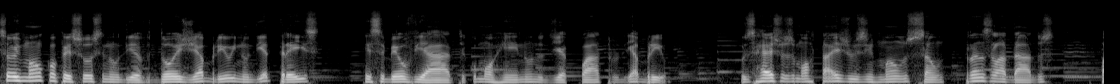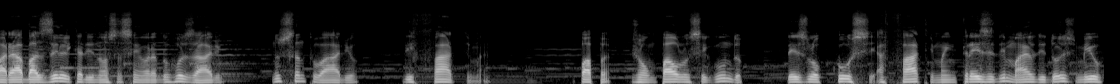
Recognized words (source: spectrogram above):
seu irmão confessou-se no dia 2 de abril e no dia 3 recebeu o viático, morrendo no dia 4 de abril. Os restos mortais dos irmãos são transladados para a Basílica de Nossa Senhora do Rosário, no Santuário de Fátima. O Papa João Paulo II deslocou-se a Fátima em 13 de maio de 2000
